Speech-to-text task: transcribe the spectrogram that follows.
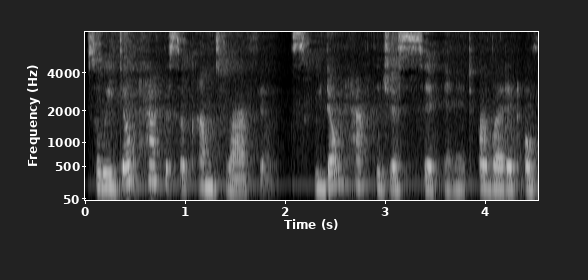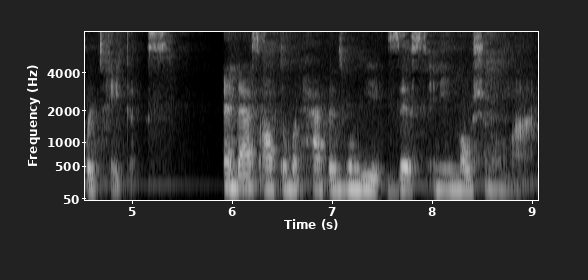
So we don't have to succumb to our feelings. We don't have to just sit in it or let it overtake us. And that's often what happens when we exist in emotional mind.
